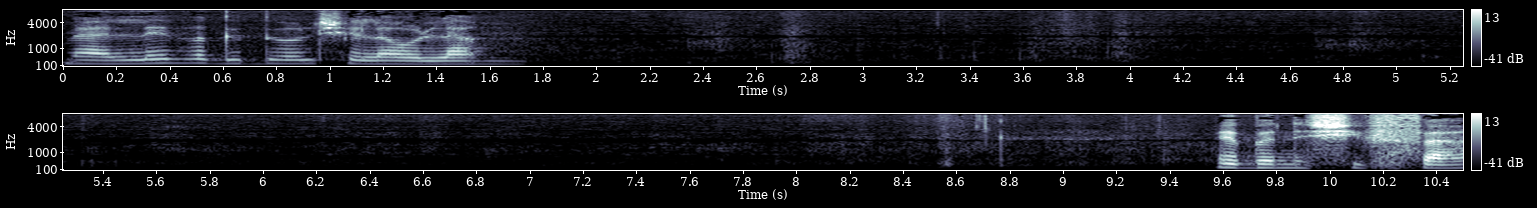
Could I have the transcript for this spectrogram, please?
מהלב הגדול של העולם. ובנשיפה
